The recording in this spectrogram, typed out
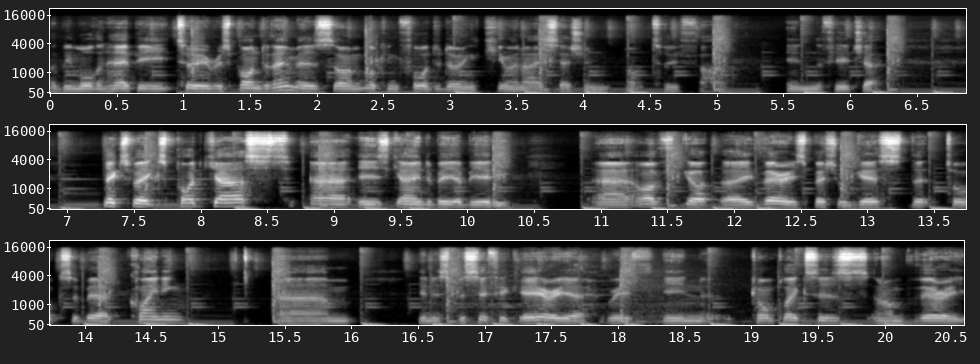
I'd be more than happy to respond to them as I'm looking forward to doing a Q&A session not too far in the future. Next week's podcast uh, is going to be a beauty. Uh, I've got a very special guest that talks about cleaning um, in a specific area within complexes, and I'm very,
